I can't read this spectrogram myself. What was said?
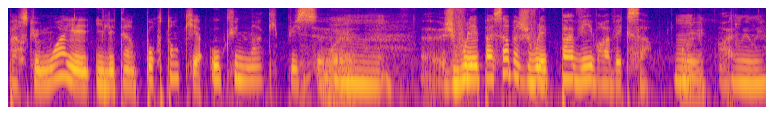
Parce que moi, il, il était important qu'il n'y ait aucune main qui puisse. euh, Ouais. Mm. euh, je voulais pas ça parce que je voulais pas vivre avec ça. Ouais. Ouais. Oui, oui.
